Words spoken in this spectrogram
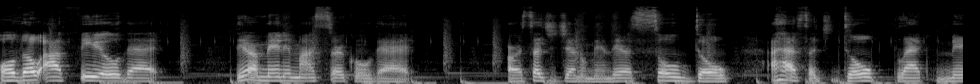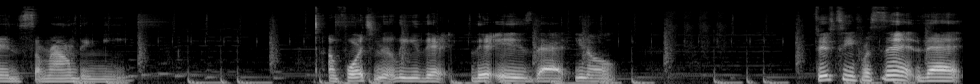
although I feel that there are men in my circle that are such gentlemen. They're so dope. I have such dope black men surrounding me. Unfortunately, there there is that, you know, 15% that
